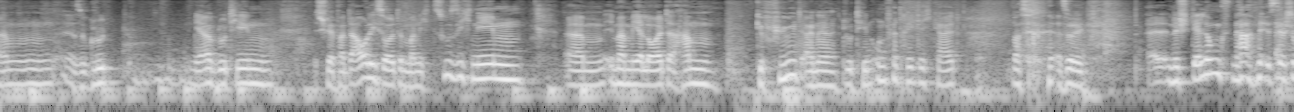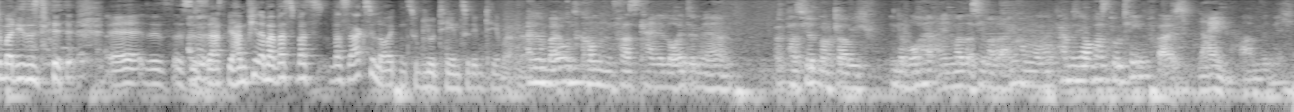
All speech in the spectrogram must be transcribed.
Ähm, also Glut ja, Gluten ist schwer verdaulich, sollte man nicht zu sich nehmen. Ähm, immer mehr Leute haben gefühlt eine Glutenunverträglichkeit. Was, also eine Stellungnahme ist ja schon mal dieses, äh, das, das also, sagst, wir haben viel, aber was, was, was sagst du Leuten zu Gluten, zu dem Thema? Also bei uns kommen fast keine Leute mehr. Es passiert noch, glaube ich, in der Woche einmal, dass jemand reinkommt und sagt, haben Sie auch was glutenfreies? Nein, haben wir nicht.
